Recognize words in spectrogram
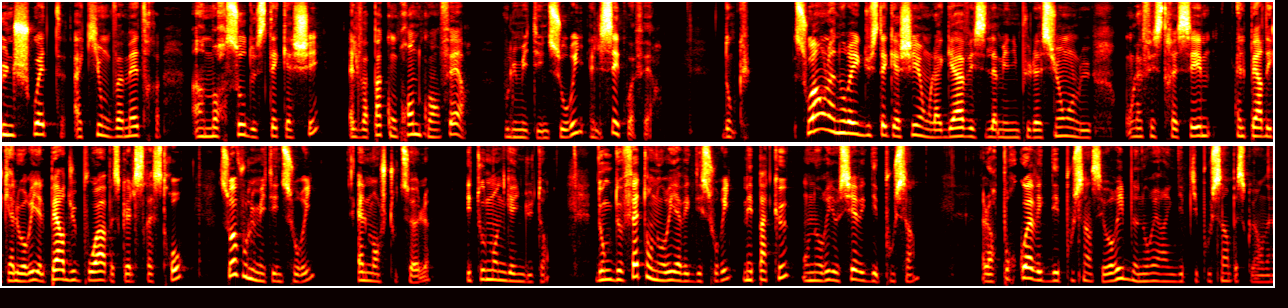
une chouette à qui on va mettre un morceau de steak haché, elle va pas comprendre quoi en faire. Vous lui mettez une souris, elle sait quoi faire. Donc, soit on la nourrit avec du steak haché, on la gave et c'est de la manipulation, on, on la fait stresser, elle perd des calories, elle perd du poids parce qu'elle stresse trop. Soit vous lui mettez une souris, elle mange toute seule et tout le monde gagne du temps. Donc de fait, on nourrit avec des souris, mais pas que, on nourrit aussi avec des poussins. Alors pourquoi avec des poussins? C'est horrible de nourrir avec des petits poussins parce qu'on a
